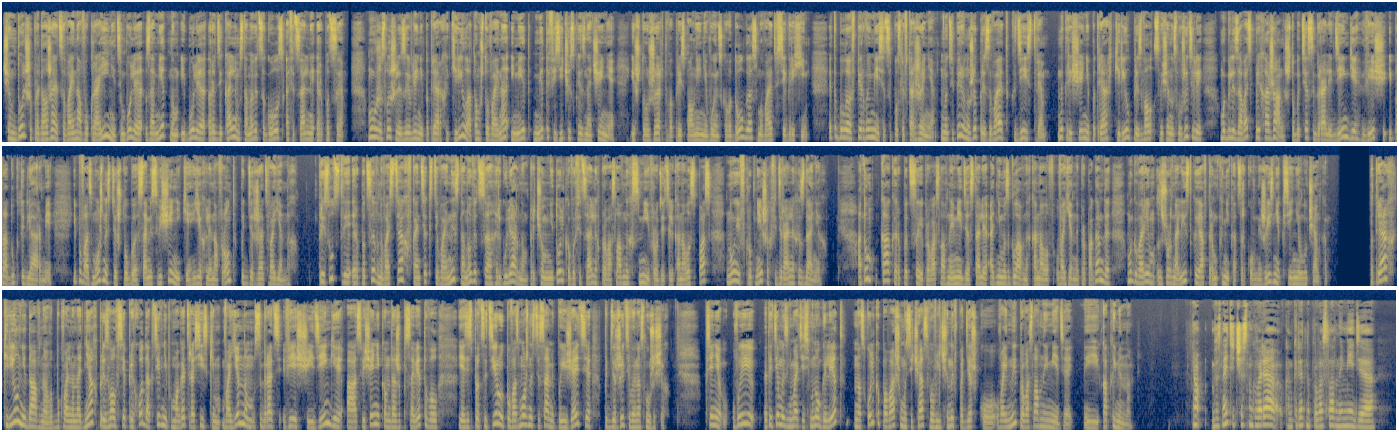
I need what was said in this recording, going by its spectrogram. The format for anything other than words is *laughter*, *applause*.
Чем дольше продолжается война в Украине, тем более заметным и более радикальным становится голос официальной РПЦ. Мы уже слышали заявление патриарха Кирилла о том, что война имеет метафизическое значение и что жертва при исполнении воинского долга смывает все грехи. Это было в первые месяцы после вторжения, но теперь он уже призывает к действиям, на крещение патриарх Кирилл призвал священнослужителей мобилизовать прихожан, чтобы те собирали деньги, вещи и продукты для армии, и по возможности, чтобы сами священники ехали на фронт поддержать военных. Присутствие РПЦ в новостях в контексте войны становится регулярным, причем не только в официальных православных СМИ, вроде телеканала «Спас», но и в крупнейших федеральных изданиях. О том, как РПЦ и православные медиа стали одним из главных каналов военной пропаганды, мы говорим с журналисткой и автором книг о церковной жизни Ксенией Лученко. Патриарх Кирилл недавно, вот буквально на днях, призвал все приходы активнее помогать российским военным собирать вещи и деньги, а священникам даже посоветовал, я здесь процитирую, по возможности сами поезжайте, поддержите военнослужащих. Ксения, вы этой темой занимаетесь много лет. Насколько, по-вашему, сейчас вовлечены в поддержку войны православные медиа? И как именно? Ну, вы знаете, честно говоря, конкретно православные медиа,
